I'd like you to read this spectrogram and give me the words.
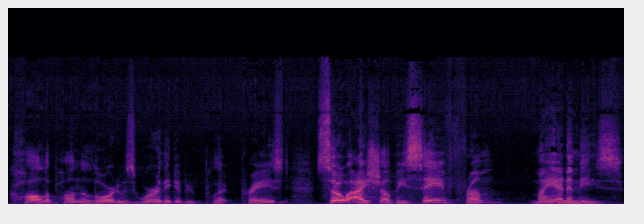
call upon the Lord who is worthy to be praised, so I shall be saved from my enemies.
